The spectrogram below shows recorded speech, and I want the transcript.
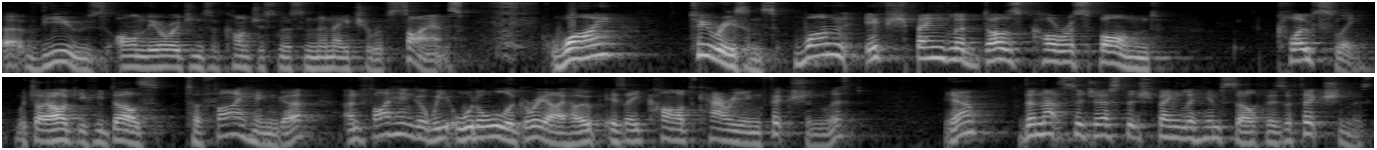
uh, views on the origins of consciousness and the nature of science. Why? Two reasons. One, if Spengler does correspond closely, which I argue he does, to Vaihinger, and Vaihinger, we would all agree, I hope, is a card-carrying fictionalist, yeah, then that suggests that Spengler himself is a fictionist.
